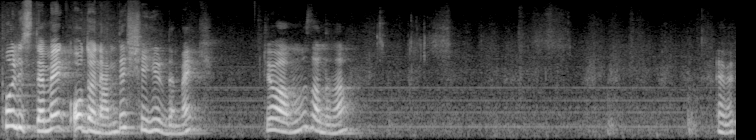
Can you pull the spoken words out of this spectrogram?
Polis demek o dönemde şehir demek. Cevabımız Adana. Evet.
